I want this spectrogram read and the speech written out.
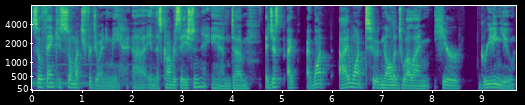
So, thank you so much for joining me uh, in this conversation. And um, I just, I, I want, I want to acknowledge while I'm here greeting you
